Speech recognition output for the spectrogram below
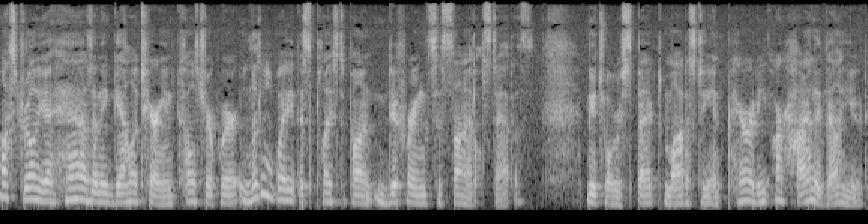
Australia has an egalitarian culture where little weight is placed upon differing societal status. Mutual respect, modesty, and parity are highly valued.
